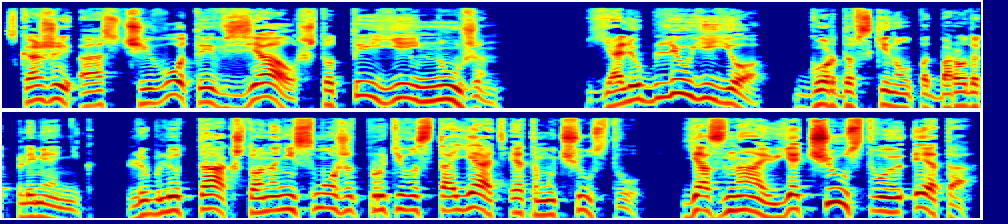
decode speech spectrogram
«Скажи, а с чего ты взял, что ты ей нужен?» «Я люблю ее», — гордо вскинул подбородок племянник. «Люблю так, что она не сможет противостоять этому чувству. Я знаю, я чувствую это!»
